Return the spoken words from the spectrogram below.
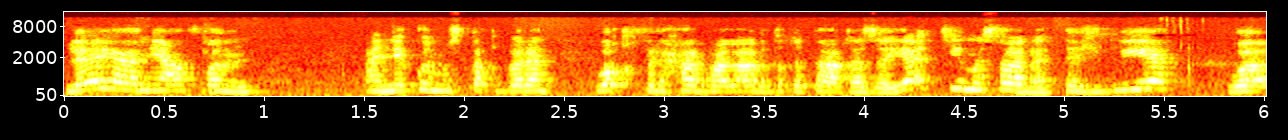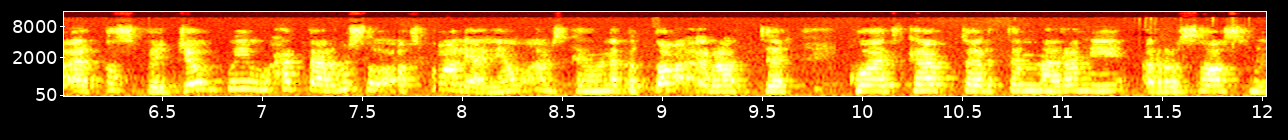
لا يعني عفوا أن يكون مستقبلا وقف الحرب على أرض قطاع غزة. يأتي مسار التجويع والقصف الجوي وحتى على مستوى الأطفال. يعني يوم أمس كان هناك طائرة كواد كابتر تم رمي الرصاص من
